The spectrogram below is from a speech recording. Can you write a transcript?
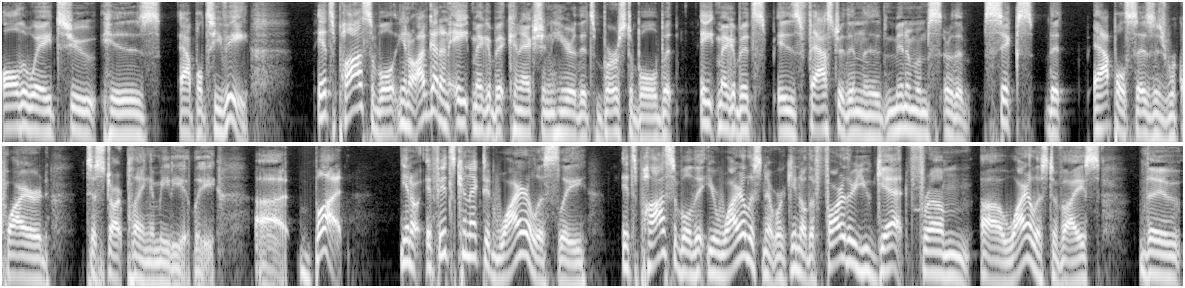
all the way to his Apple TV. It's possible, you know, I've got an 8 megabit connection here that's burstable, but 8 megabits is faster than the minimum or the 6 that Apple says is required to start playing immediately. Uh, but, you know, if it's connected wirelessly, it's possible that your wireless network, you know, the farther you get from a wireless device, the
